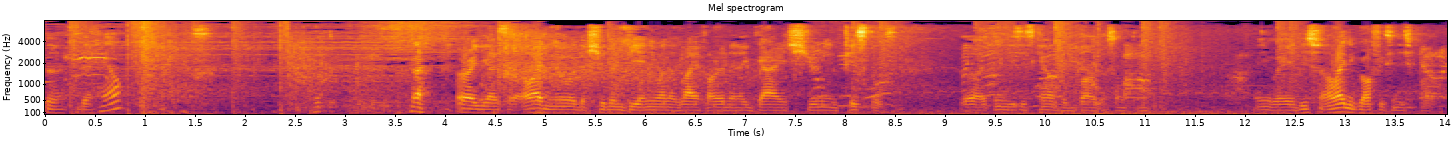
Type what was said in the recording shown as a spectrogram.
The the hell? Alright guys, so all I know there shouldn't be anyone alive other than a guy shooting pistols. So I think this is kind of a bug or something. Anyway, this I like the graphics in this part.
